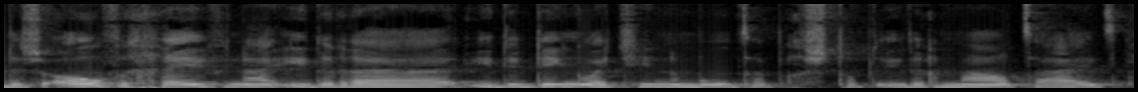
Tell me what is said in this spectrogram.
dus overgeven naar iedere, ieder ding wat je in de mond hebt gestopt, iedere maaltijd.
